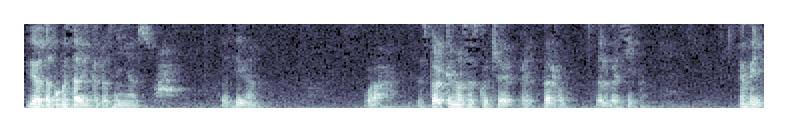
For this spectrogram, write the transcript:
Digo, tampoco está bien que los niños los digan. Wow. Espero que no se escuche el perro del vecino. En fin,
